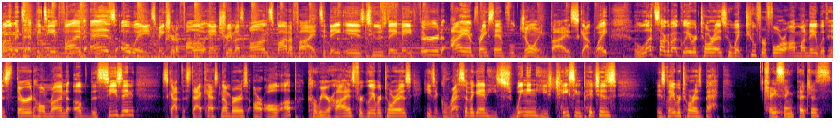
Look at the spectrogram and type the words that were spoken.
Welcome into FBT in 5. As always, make sure to follow and stream us on Spotify. Today is Tuesday, May 3rd. I am Frank Stampfl, joined by Scott White. Let's talk about Gleyber Torres, who went 2 for 4 on Monday with his third home run of the season. Scott, the StatCast numbers are all up, career highs for Gleyber Torres. He's aggressive again. He's swinging. He's chasing pitches. Is Gleyber Torres back? Chasing pitches?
